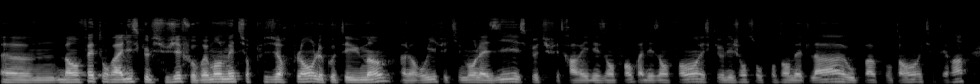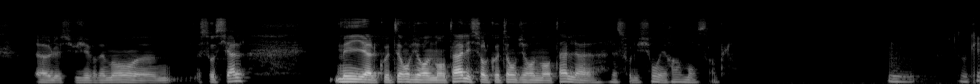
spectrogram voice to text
bah, en fait, on réalise que le sujet, il faut vraiment le mettre sur plusieurs plans. Le côté humain, alors oui, effectivement, l'Asie, est-ce que tu fais travailler des enfants, pas des enfants? Est-ce que les gens sont contents d'être là ou pas contents, etc. le sujet vraiment social. Mais il y a le côté environnemental, et sur le côté environnemental, la, solution est rarement simple. Mmh. Ok,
